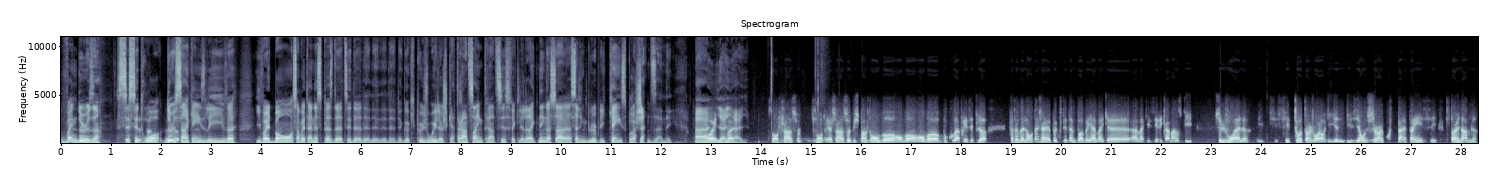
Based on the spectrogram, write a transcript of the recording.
22 euh, ans. 6 et 3, 215 livres. Il va être bon. Ça va être un espèce de, de, de, de, de, gars qui peut jouer jusqu'à 35, 36. Fait que le Lightning a ça à sa ligne bleue pour les 15 prochaines années. Aïe, aïe, aïe. Ils sont chanceux. Ils sont très chanceux. Puis je pense qu'on va, on va, on va beaucoup apprécier. Puis là, ça faisait longtemps que j'avais pas écouté Tampa Bay avant que, avant que les séries commencent. Puis tu le vois, là. C'est tout un joueur. Il y a une vision du jeu, un coup de patin. C'est un homme, là.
